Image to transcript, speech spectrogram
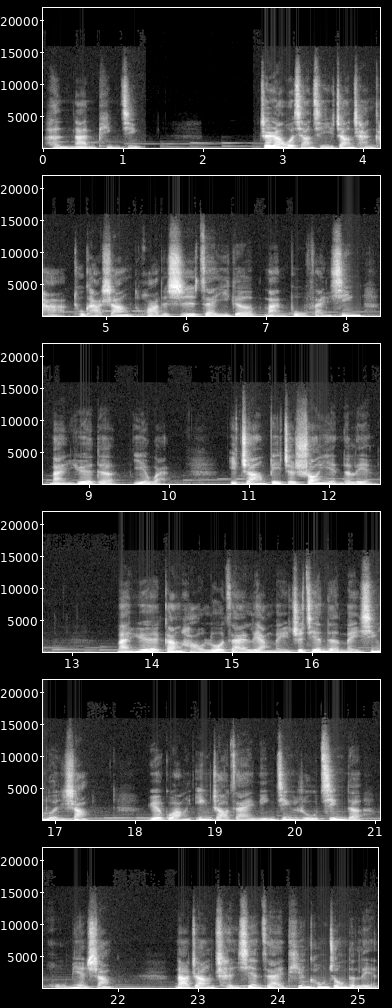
很难平静。这让我想起一张禅卡，图卡上画的是在一个满布繁星、满月的夜晚，一张闭着双眼的脸，满月刚好落在两眉之间的眉心轮上，月光映照在宁静如镜的湖面上，那张呈现在天空中的脸，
